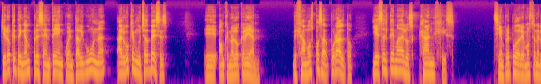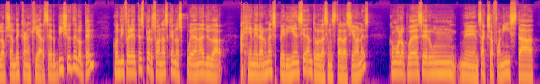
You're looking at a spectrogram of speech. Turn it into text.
quiero que tengan presente en cuenta alguna, algo que muchas veces, eh, aunque no lo crean, dejamos pasar por alto, y es el tema de los canjes. Siempre podremos tener la opción de canjear servicios del hotel con diferentes personas que nos puedan ayudar a generar una experiencia dentro de las instalaciones como lo puede ser un eh, saxofonista,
